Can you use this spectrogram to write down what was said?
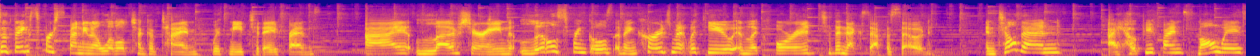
So, thanks for spending a little chunk of time with me today, friends. I love sharing little sprinkles of encouragement with you and look forward to the next episode. Until then, I hope you find small ways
